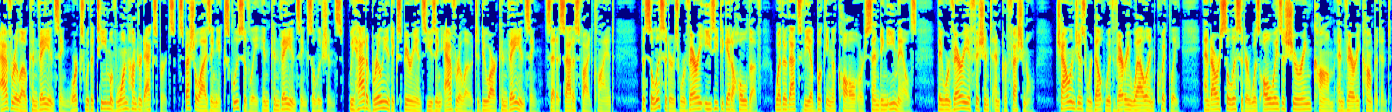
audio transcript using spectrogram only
Avrillo Conveyancing works with a team of 100 experts specializing exclusively in conveyancing solutions. We had a brilliant experience using Avrillo to do our conveyancing, said a satisfied client. The solicitors were very easy to get a hold of, whether that's via booking a call or sending emails. They were very efficient and professional. Challenges were dealt with very well and quickly, and our solicitor was always assuring, calm, and very competent.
